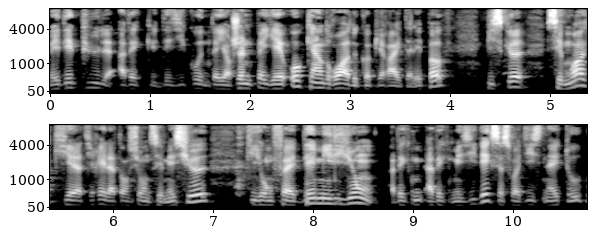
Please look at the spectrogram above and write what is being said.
Mais des pulls avec des icônes. D'ailleurs, je ne payais aucun droit de copyright à l'époque, puisque c'est moi qui ai attiré l'attention de ces messieurs, qui ont fait des millions avec, avec mes idées, que ce soit Disney et tout.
